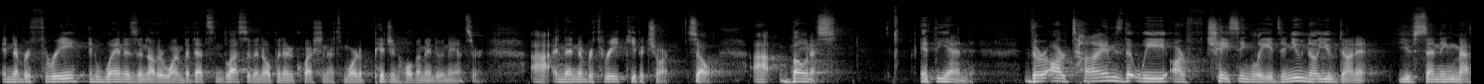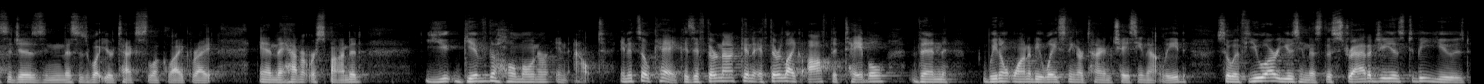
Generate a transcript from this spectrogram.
And number three, and when is another one, but that's less of an open-ended question. That's more to pigeonhole them into an answer. Uh, and then number three, keep it short. So, uh, bonus at the end. There are times that we are chasing leads, and you know you've done it. You've sending messages, and this is what your texts look like, right? And they haven't responded. You give the homeowner an out, and it's okay because if they're not gonna, if they're like off the table, then we don't want to be wasting our time chasing that lead. So if you are using this, the strategy is to be used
